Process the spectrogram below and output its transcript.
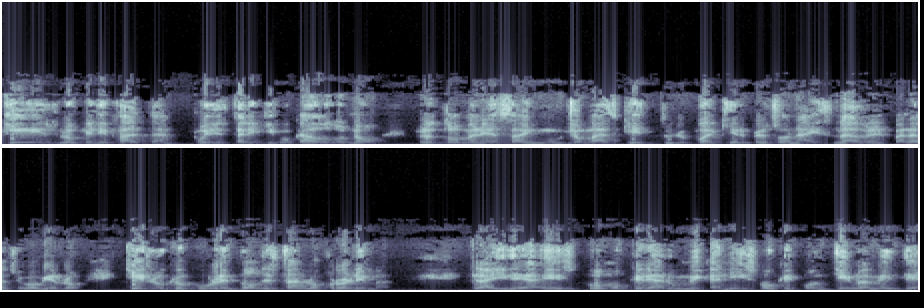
qué es lo que le falta, puede estar equivocado o no, pero de todas maneras saben mucho más que cualquier persona aislada en el Palacio de Gobierno qué es lo que ocurre, dónde están los problemas. La idea es cómo crear un mecanismo que continuamente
